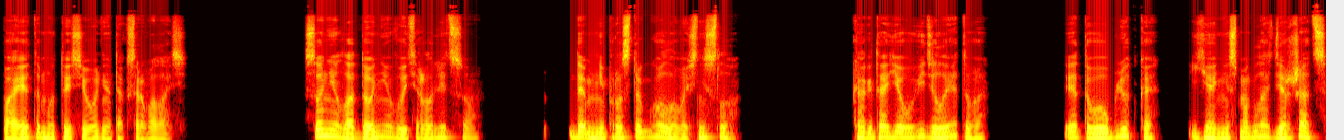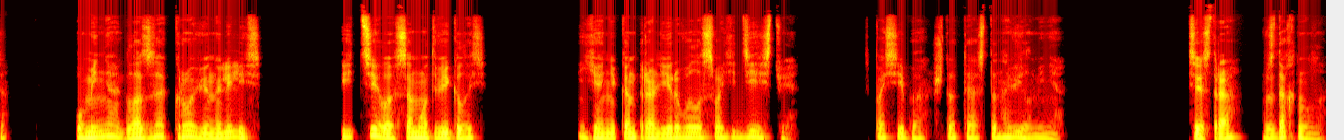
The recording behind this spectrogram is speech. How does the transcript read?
Поэтому ты сегодня так сорвалась. Соня ладонью вытерла лицо. Да мне просто голову снесло. Когда я увидела этого, этого ублюдка, я не смогла сдержаться. У меня глаза кровью налились. И тело само двигалось. Я не контролировала свои действия. Спасибо, что ты остановил меня. Сестра вздохнула.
